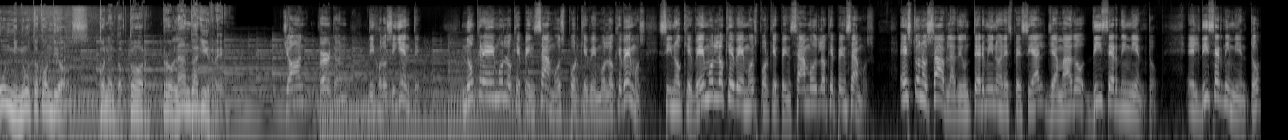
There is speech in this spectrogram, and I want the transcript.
Un Minuto con Dios, con el doctor Rolando Aguirre. John Burton dijo lo siguiente. No creemos lo que pensamos porque vemos lo que vemos, sino que vemos lo que vemos porque pensamos lo que pensamos. Esto nos habla de un término en especial llamado discernimiento. El discernimiento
